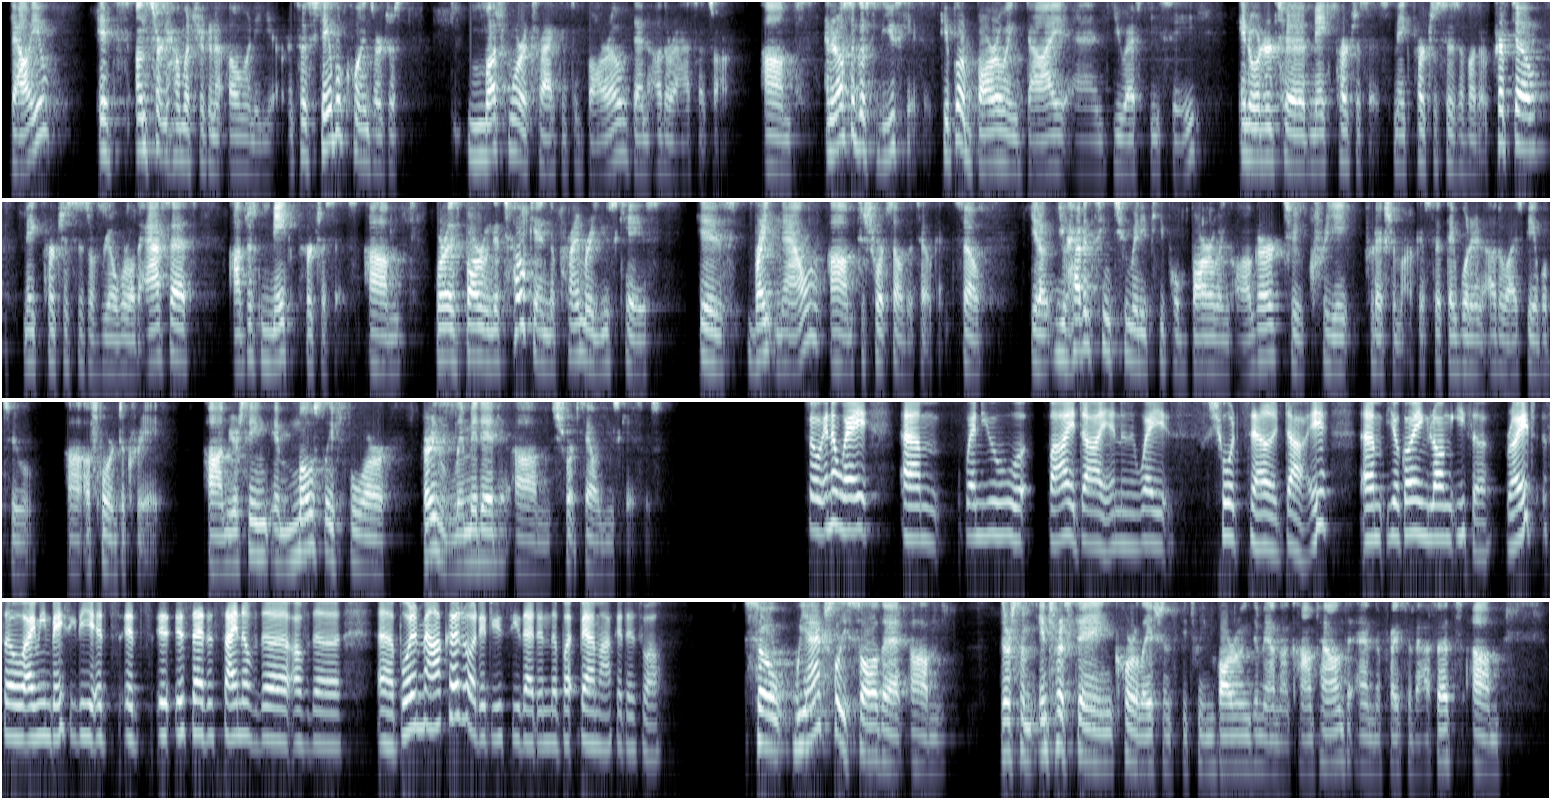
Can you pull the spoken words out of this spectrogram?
value, it's uncertain how much you're going to owe in a year. And so stablecoins are just much more attractive to borrow than other assets are. Um, and it also goes to the use cases. People are borrowing DAI and USDC in order to make purchases, make purchases of other crypto, make purchases of real world assets, uh, just make purchases. Um, whereas borrowing a token, the primary use case is right now um, to short sell the token. So you know, you haven't seen too many people borrowing Augur to create prediction markets that they wouldn't otherwise be able to uh, afford to create. Um, you're seeing it mostly for very limited um, short sale use cases. So, in a way, um, when you buy DAI and in a way short sell DAI, um, you're going long ether, right? So, I mean, basically, it's it's is that a sign of the of the uh, bull market, or did you see that in the bear market as well? So we actually saw that um, there's some interesting correlations between borrowing demand on compound and the price of assets. Um,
